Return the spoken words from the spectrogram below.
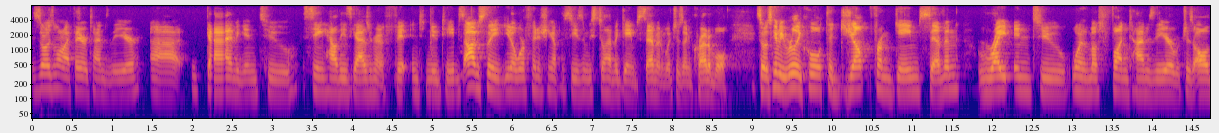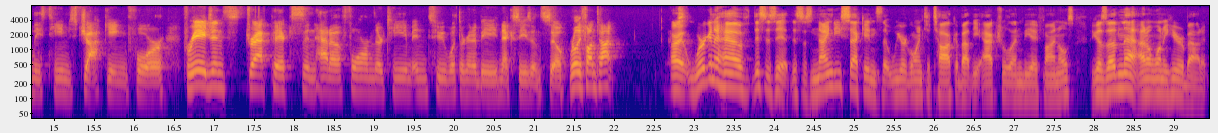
This is always one of my favorite times of the year, uh, diving into seeing how these guys are going to fit into new teams. Obviously, you know, we're finishing up the season. We still have a game seven, which is incredible. So it's going to be really cool to jump from game seven right into one of the most fun times of the year, which is all these teams jockeying for free agents, draft picks, and how to form their team into what they're going to be next season. So, really fun time. All right, we're going to have this is it. This is 90 seconds that we are going to talk about the actual NBA finals because other than that, I don't want to hear about it.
